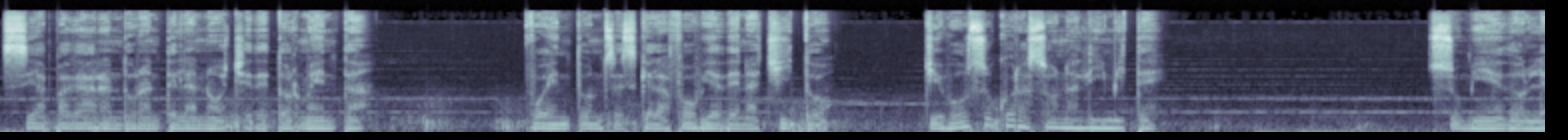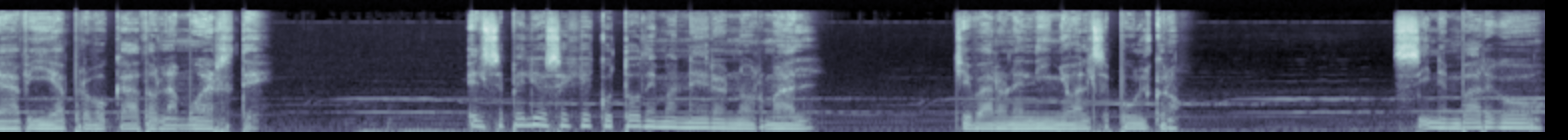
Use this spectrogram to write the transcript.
se apagaran durante la noche de tormenta. Fue entonces que la fobia de Nachito llevó su corazón al límite. Su miedo le había provocado la muerte. El sepelio se ejecutó de manera normal. Llevaron el niño al sepulcro. Sin embargo,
